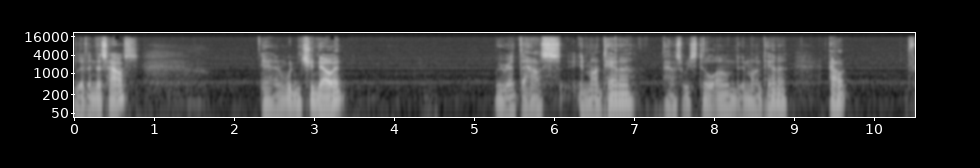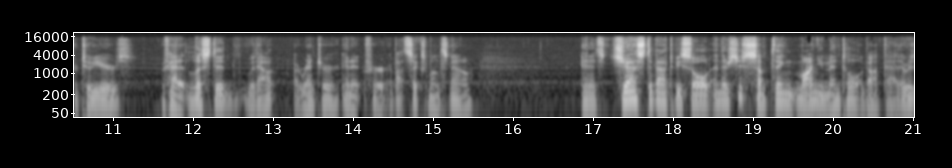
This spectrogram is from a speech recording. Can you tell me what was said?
live in this house and wouldn't you know it, we rent the house in Montana, the house we still owned in Montana, out for two years. We've had it listed without a renter in it for about six months now. And it's just about to be sold. And there's just something monumental about that. It was,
